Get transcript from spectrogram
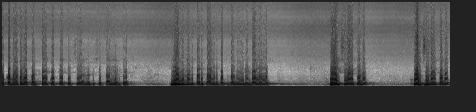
ఒక మాటలో కట్టే కొట్టే తెచ్చే అన్నట్టు చెప్పాలి అంటే ఏమున్నది పరిపాలన గొప్పతనం ఈ రెండేళ్ళలో? పేల్చివేతలు కూల్చివేతలు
